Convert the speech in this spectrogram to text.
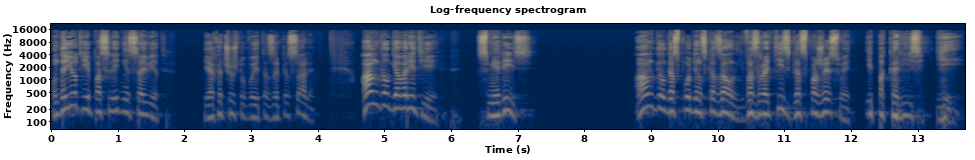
Он дает ей последний совет. Я хочу, чтобы вы это записали. Ангел говорит ей, смирись. Ангел Господень сказал, возвратись к госпоже своей и покорись ей.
